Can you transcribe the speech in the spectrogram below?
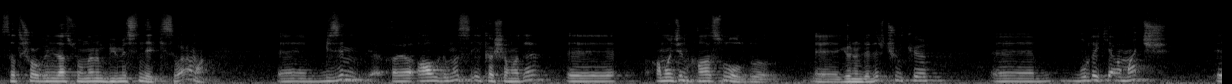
satış organizasyonlarının büyümesinin de etkisi var ama e, bizim e, algımız ilk aşamada e, amacın hasıl olduğu e, yönündedir. Çünkü e, buradaki amaç e,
